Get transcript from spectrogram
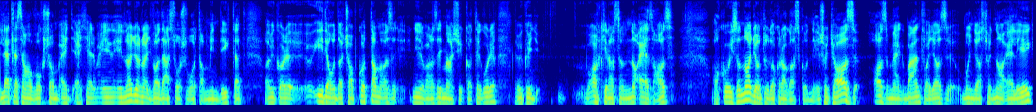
leteszem a voksom egy, egy én, én nagyon nagy vadászós voltam mindig, tehát amikor ide-oda csapkodtam, az nyilván az egy másik kategória, amikor egy, valaki azt mondja, na ez az, akkor viszont nagyon tudok ragaszkodni. És hogyha az, az megbánt, vagy az mondja azt, hogy na elég,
